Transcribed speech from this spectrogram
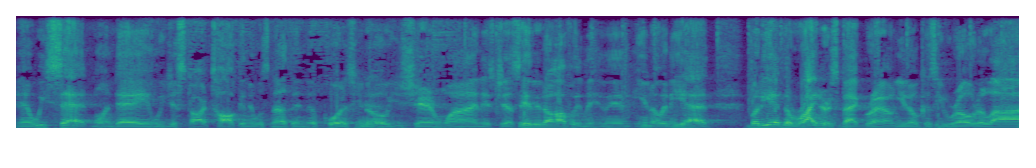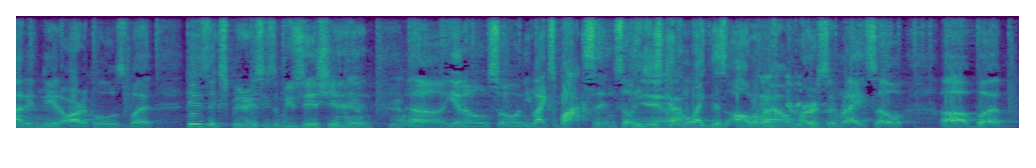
and we sat one day and we just started talking. It was nothing. Of course, you know, you sharing wine, it's just hit it off, and, and then you know, and he had, but he had the writer's background, you know, because he wrote a lot and did articles, but his experience, he's a musician, Uh, you know, so and he likes boxing, so he's just kind of like this all around person, right? So, uh, but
